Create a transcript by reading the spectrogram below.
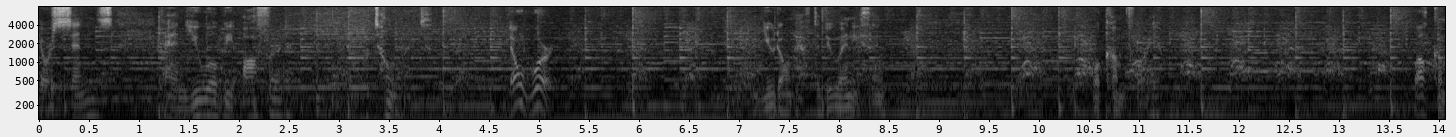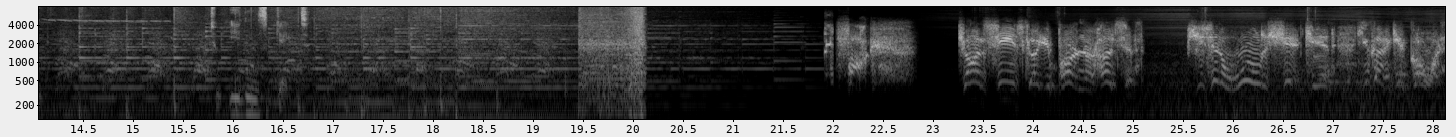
your sins, and you will be offered atonement. Don't worry. You don't have to do anything. We'll come for you. Welcome to Eden's Gate. Fuck. John Seed's got your partner, Hudson. She's in a world of shit, kid. You gotta get going.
